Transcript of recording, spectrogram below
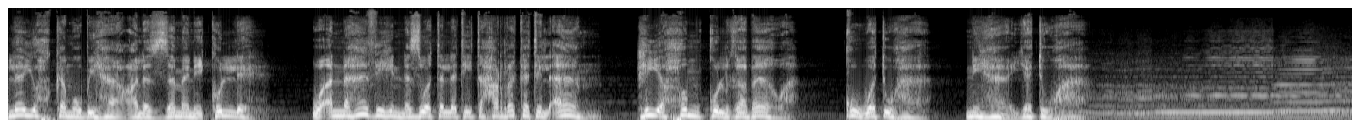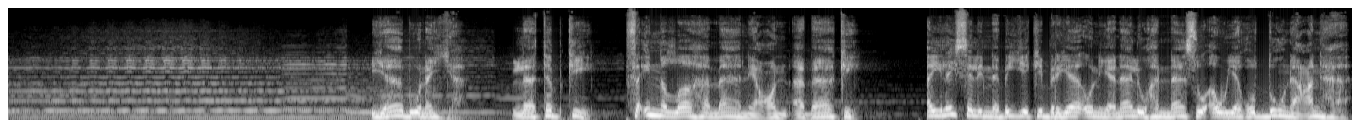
لا يحكم بها على الزمن كله وأن هذه النزوة التي تحركت الآن هي حمق الغباوة قوتها نهايتها. يا بني لا تبكي فإن الله مانع أباك. أي ليس للنبي كبرياء ينالها الناس أو يغضون عنها.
